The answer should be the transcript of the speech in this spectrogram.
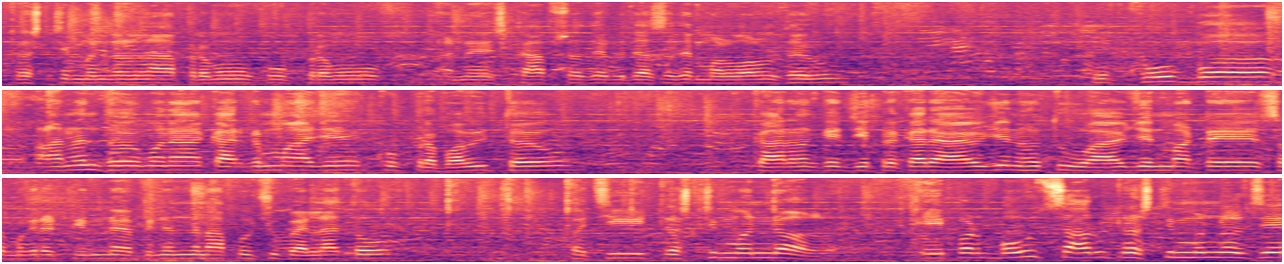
ટ્રસ્ટી મંડળના પ્રમુખ, ઉપપ્રમુખ અને સ્ટાફ સાથે બધા સાથે મળવાનું થયું. ખૂબ ખૂબ આનંદ થયો મને આ કાર્યક્રમમાં આજે, ખૂબ પ્રભાવિત થયો. કારણ કે જે પ્રકારે આયોજન હતું આયોજન માટે સમગ્ર ટીમને અભિનંદન આપું છું પહેલાં તો. પછી ટ્રસ્ટી મંડળ, એ પણ બહુ જ સારું ટ્રસ્ટી મંડળ છે,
